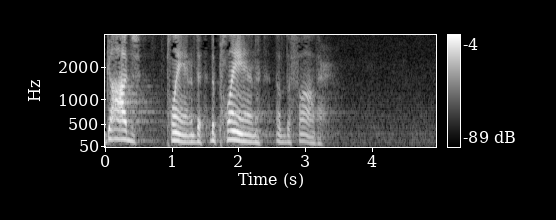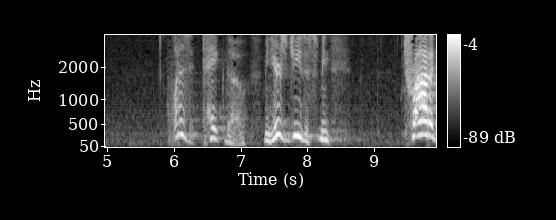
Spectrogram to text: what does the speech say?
God's plan, of the, the plan of the Father. What does it take, though? I mean, here's Jesus. I mean, try to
